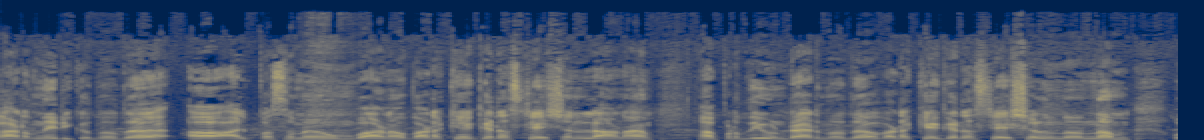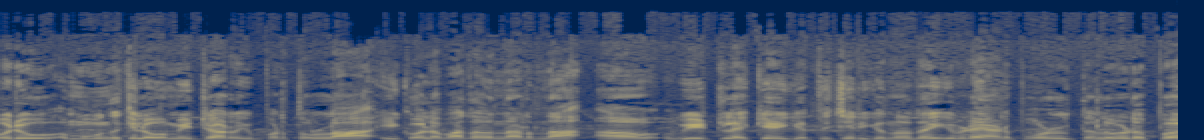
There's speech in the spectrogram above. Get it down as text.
കടന്നിരിക്കുന്നത്. അല്പസമയം മുമ്പാണ് വടക്കേക്കര സ്റ്റേഷനിലാണ് പ്രതി ഉണ്ടായിരുന്നത്. വടക്കേക്കര സ്റ്റേഷനിൽ നിന്നും ഒരു മൂന്ന് കിലോമീറ്റർ ഇപ്പുറത്തുള്ള ഈ കൊലപാതകം നടന്ന വീട്ടിലേക്ക് എത്തിച്ചിരിക്കുന്നത്. ഇവിടെയാണ് ഇപ്പോൾ തെളിവെടുപ്പ്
